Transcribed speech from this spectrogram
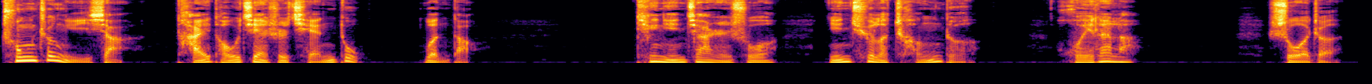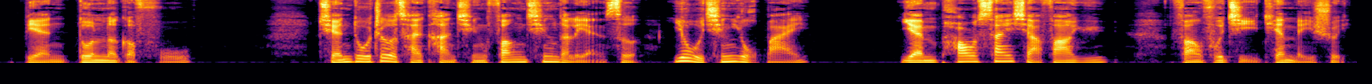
冲正一下，抬头见是钱度，问道：“听您家人说，您去了承德，回来了？”说着。便蹲了个伏，钱度这才看清方清的脸色，又青又白，眼泡腮下发淤，仿佛几天没睡，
